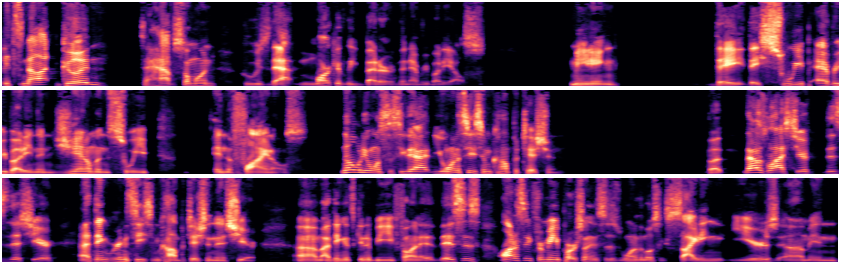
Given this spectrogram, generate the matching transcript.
it's not good to have someone who is that markedly better than everybody else. Meaning they they sweep everybody and then gentlemen sweep in the finals. Nobody wants to see that. You want to see some competition. But that was last year. This is this year. And I think we're going to see some competition this year. Um, I think it's going to be fun. This is honestly, for me personally, this is one of the most exciting years um, in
